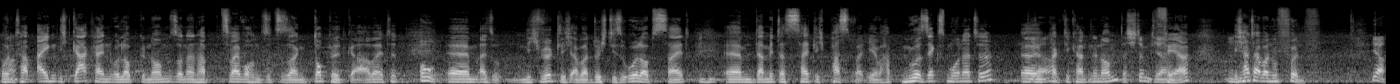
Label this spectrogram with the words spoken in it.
und habe eigentlich gar keinen Urlaub genommen, sondern habe zwei Wochen sozusagen doppelt gearbeitet. Oh. Ähm, also nicht wirklich, aber durch diese Urlaubszeit, Mhm. ähm, damit das zeitlich passt, weil ihr habt nur sechs Monate äh, Ja. Praktikanten genommen. Das stimmt, ja. Mhm. Fair. Ich hatte aber nur fünf. ja.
